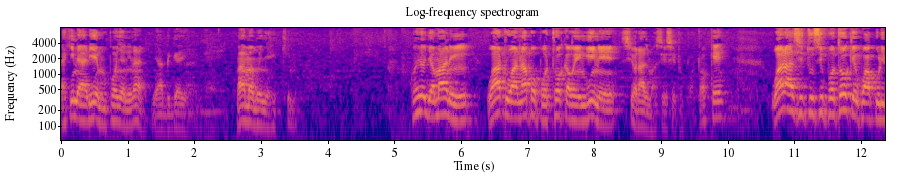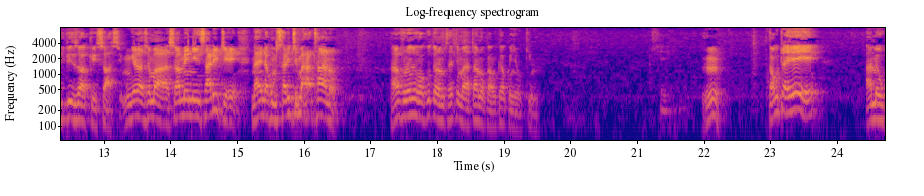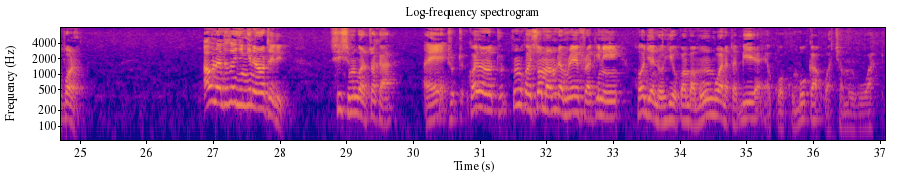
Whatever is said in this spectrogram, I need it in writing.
lakini aliyemponya ni nani? Ni Abigail. Mama mwenye hekima. Kwa hiyo jamani watu wanapopotoka wengine sio lazima sisi tupotoke wala tusipotoke kwa kulipiza kisasi. Mwingine anasema sami ni salite naenda kumsaliti mara tano. Alafu unaweza kukuta unamsaliti mara tano kaanguka kwenye ukimwi. Mm. Takuta yeye ameupona. Au na tatizo nyingine lote hili. Sisi Mungu anataka eh kwa hiyo tunakoisoma muda mrefu lakini hoja ndio hiyo kwamba Mungu ana tabia ya kuwakumbuka wacha Mungu wake.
